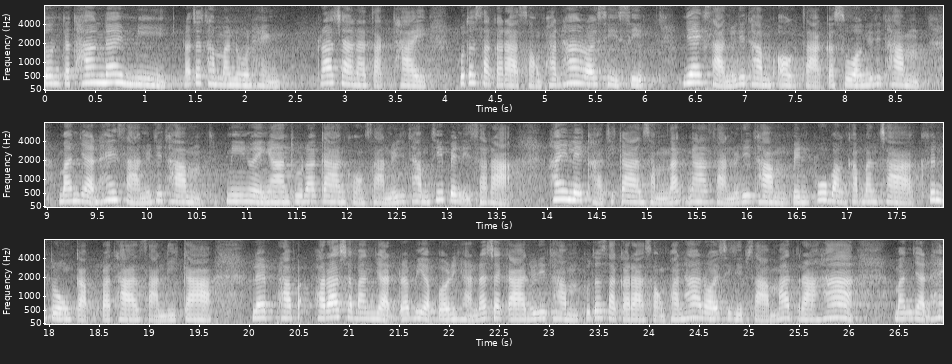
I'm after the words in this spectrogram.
จนกระทั่งได้มีรัฐธรรมนูญแห่ง ราชอาณาจักรไทย พุทธศักราช 2540 แยกศาลยุติธรรมออกจากกระทรวงยุติธรรม บัญญัติให้ศาลยุติธรรม มีหน่วยงานธุรการของศาลยุติธรรมที่เป็นอิสระ ให้เลขาธิการสำนักงานศาลยุติธรรม เป็นผู้บังคับบัญชาขึ้นตรงกับประธานศาลฎีกา และพระพระราชบัญญัติระเบียบบริหารราชการยุติธรรม พุทธศักราช 2543 มาตรา 5 บัญญัติให้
